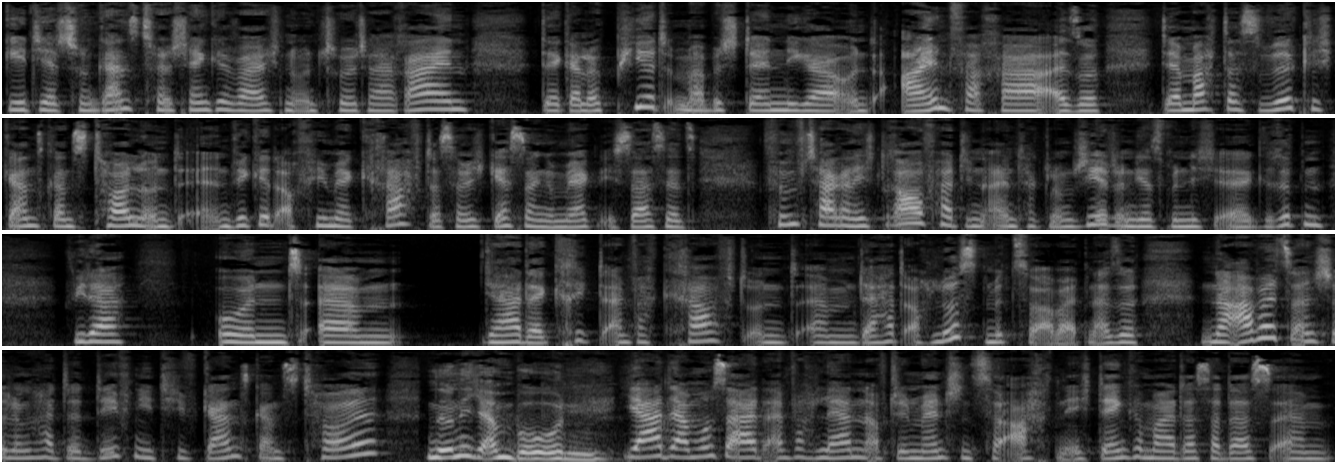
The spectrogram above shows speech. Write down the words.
geht jetzt schon ganz toll Schenkelweichen und Schulter rein. Der galoppiert immer beständiger und einfacher. Also der macht das wirklich ganz, ganz toll und entwickelt auch viel mehr Kraft. Das habe ich gestern gemerkt. Ich saß jetzt fünf Tage nicht drauf, hat ihn einen Tag longiert und jetzt bin ich äh, geritten wieder. Und ähm, ja, der kriegt einfach Kraft und ähm, der hat auch Lust mitzuarbeiten. Also eine Arbeitsanstellung hat er definitiv ganz, ganz toll. Nur nicht am Boden. Ja, da muss er halt einfach lernen, auf den Menschen zu achten. Ich denke mal, dass er das ähm,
